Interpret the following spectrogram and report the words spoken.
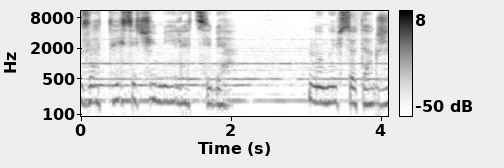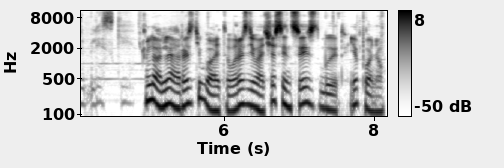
За тысячи миль от тебя. Но мы все так же близки. Ля-ля, раздевает его, раздевает. Сейчас инцест будет, я понял.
